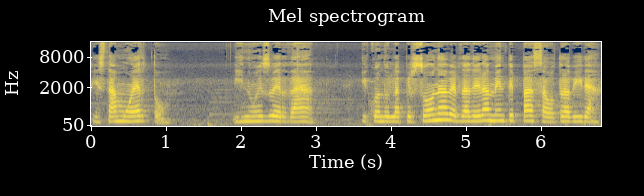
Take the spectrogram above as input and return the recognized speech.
está muerto y no es verdad. Y cuando la persona verdaderamente pasa otra vida,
